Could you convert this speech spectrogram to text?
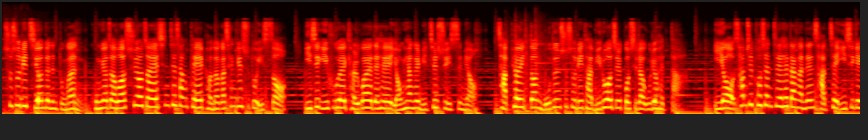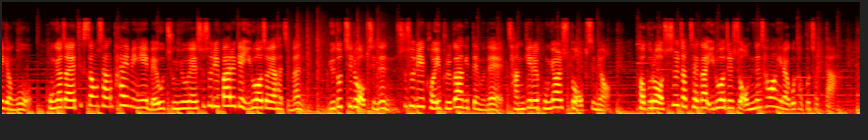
수술이 지연되는 동안 공여자와 수여자의 신체 상태에 변화가 생길 수도 있어 이식 이후의 결과에 대해 영향을 미칠 수 있으며 잡혀있던 모든 수술이 다 미루어질 것이라 우려했다. 이어 30%에 해당하는 자체 이식의 경우 공여자의 특성상 타이밍이 매우 중요해 수술이 빠르게 이루어져야 하지만 유도 치료 없이는 수술이 거의 불가하기 때문에 장기를 공여할 수도 없으며 더불어 수술 자체가 이루어질 수 없는 상황이라고 덧붙였다.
